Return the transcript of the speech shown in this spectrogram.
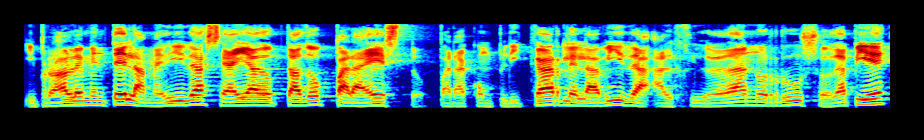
Y probablemente la medida se haya adoptado para esto, para complicarle la vida al ciudadano ruso de a pie,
